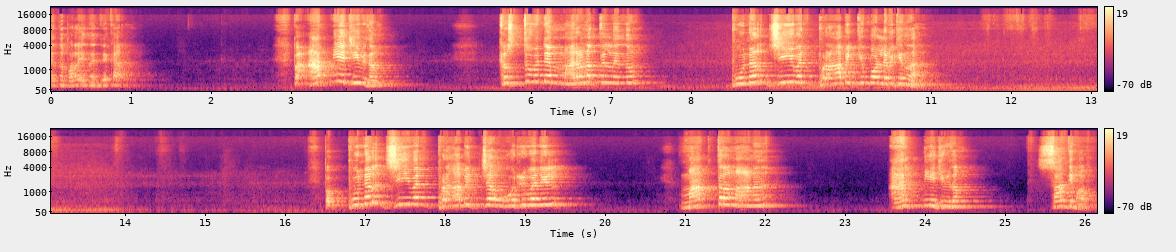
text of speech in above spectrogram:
എന്ന് പറയുന്നതിന്റെ കാരണം. അപ്പൊ ആത്മീയ ജീവിതം ക്രിസ്തുവിന്റെ മരണത്തിൽ നിന്നും പുനർജീവൻ പ്രാപിക്കുമ്പോൾ ലഭിക്കുന്നതാണ്. ഇപ്പൊ പുനർജീവൻ പ്രാപിച്ച ഒരുവനിൽ മാത്രമാണ് ആത്മീയ ജീവിതം സാധ്യമാകും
